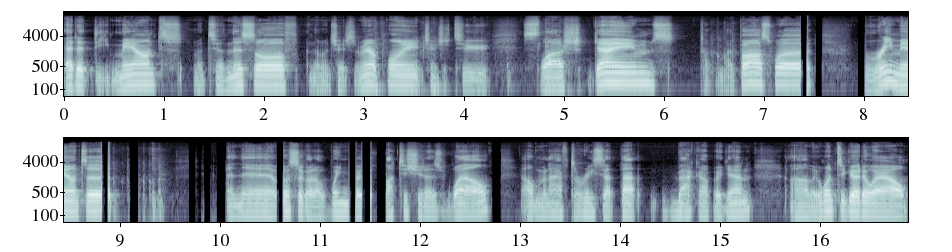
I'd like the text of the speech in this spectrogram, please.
edit the mount. I'm going to turn this off and then I'm going to change the mount point, change it to slash games, type in my password, remount it. And then we also got a Windows partition as well. I'm going to have to reset that back up again. Um, we want to go to our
